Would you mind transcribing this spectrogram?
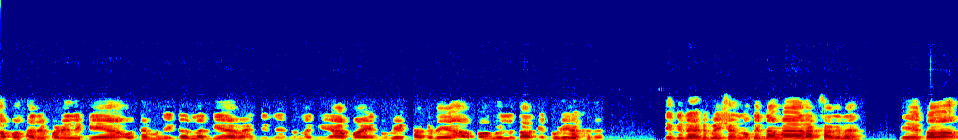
ਆਪਾਂ ਸਾਰੇ ਪੜ੍ਹੇ ਲਿਖੇ ਆ, ਉੱਥੇ ਮੋਨੀਟਰ ਲੱਗੇ ਵੈਂਟੀਲੇਟਰ ਲੱਗੇ ਆਪਾਂ ਇਹਨੂੰ ਵੇਖ ਸਕਦੇ ਆ, ਆਪਾਂ ਕੋਈ ਲੁਕਾ ਕੇ ਥੋੜੀ ਰੱਖਣਾ। ਇੱਕ ਡੈਡ ਪੇਸ਼ੈਂਟ ਨੂੰ ਕਿੱਦਾਂ ਮੈਂ ਰੱਖ ਸਕਦਾ? ਇਹ ਤਾਂ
